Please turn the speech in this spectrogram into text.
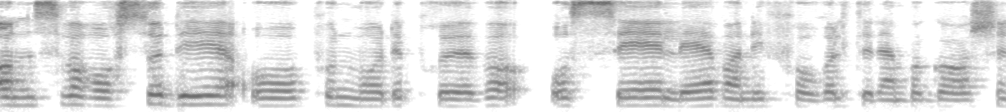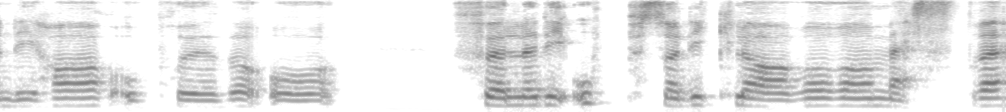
ansvar også, det å på en måte prøve å se elevene i forhold til den bagasjen de har, og prøve å følge de opp så de klarer å mestre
